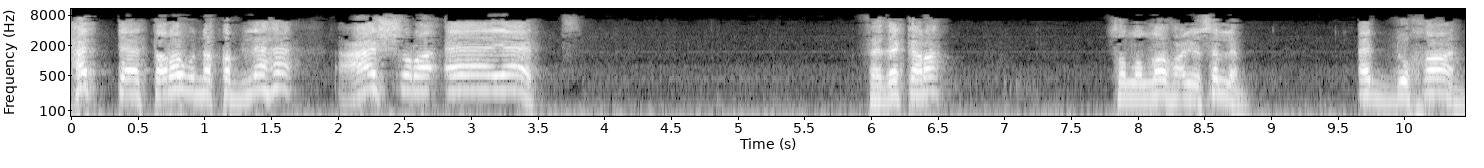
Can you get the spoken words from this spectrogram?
حتى ترون قبلها عشر آيات. فذكر صلى الله عليه وسلم الدخان.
